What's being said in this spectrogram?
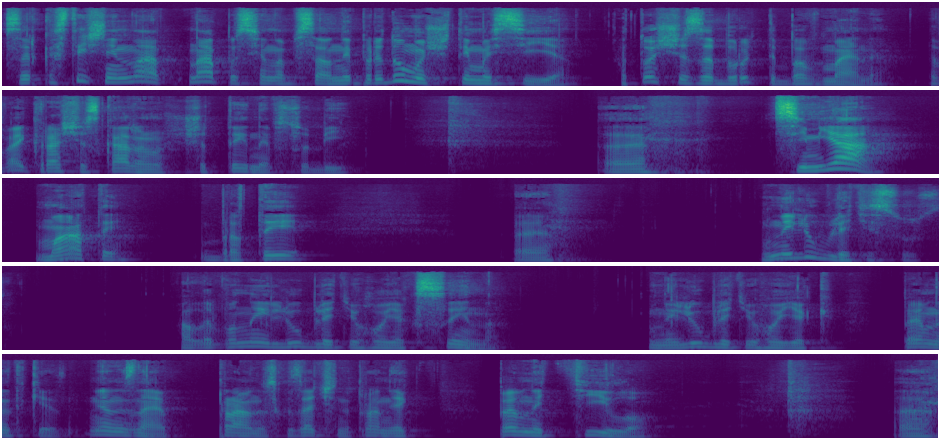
Саркастичний напис я написав: не придумай, що ти Месія, а то ще заберуть тебе в мене. Давай краще скажемо, що ти не в собі. Сім'я, мати, брати, е, вони люблять Ісуса, але вони люблять Його як сина. Вони люблять його як певне таке, я не знаю, правильно сказати чи неправильно, як певне тіло. Е,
